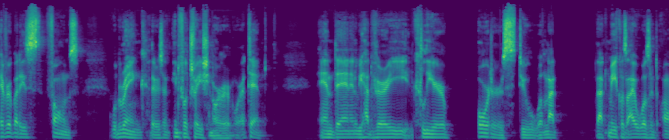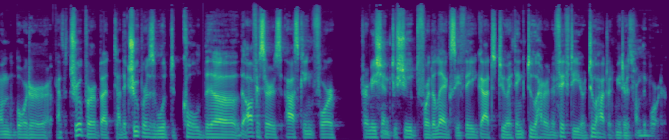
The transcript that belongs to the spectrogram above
everybody's phones would ring. There's an infiltration or, or attempt. And then we had very clear orders to, well, not not me because I wasn't on the border as a trooper, but uh, the troopers would call the, the officers asking for permission to shoot for the legs if they got to, I think, 250 or 200 meters from the border.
